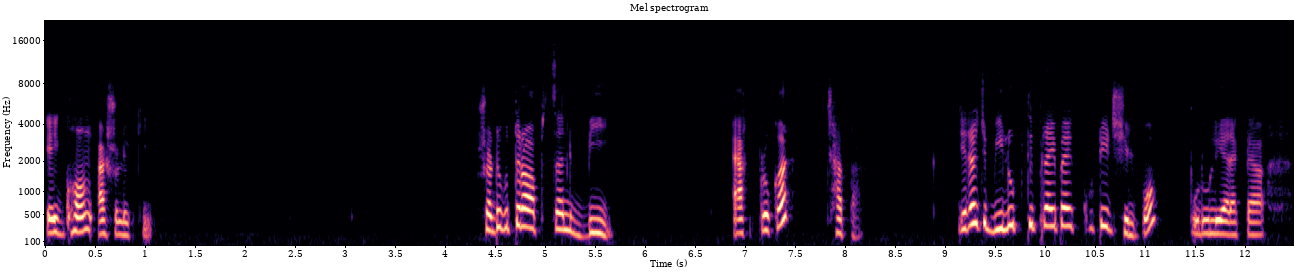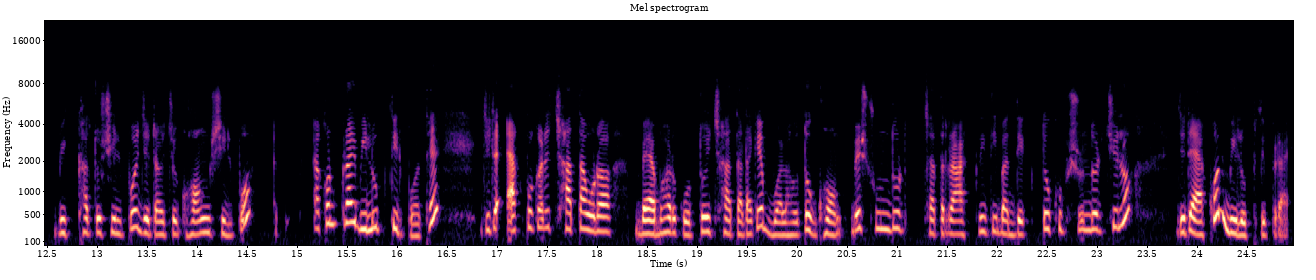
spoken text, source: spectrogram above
এই ঘং আসলে কি? সঠিক উত্তর অপশান বি এক প্রকার ছাতা। যেটা হচ্ছে বিলুপ্তি প্রায় প্রায় কুটির শিল্প, পুরুলিয়ার একটা বিখ্যাত শিল্প, যেটা হচ্ছে ঘং শিল্প। এখন প্রায় বিলুপ্তির পথে, যেটা এক প্রকারের ছাতা ওরা ব্যবহার করতো। ওই ছাতাটাকে বলা হতো ঘং। বেশ সুন্দর ছাতাটার আকৃতি বা দেখতেও খুব সুন্দর ছিল, যেটা এখন বিলুপ্তি প্রায়।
